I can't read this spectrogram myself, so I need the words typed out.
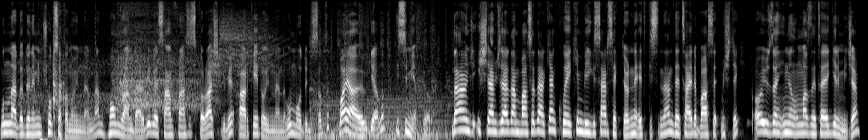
Bunlar da dönemin çok satan oyunlarından Home Run Derby ve San Francisco Rush gibi arcade oyunlarında bu modülü satıp bayağı övgü alıp isim yapıyorlar. Daha önce işlemcilerden bahsederken Quake'in bilgisayar sektörüne etkisinden detaylı bahsetmiştik. O yüzden inanılmaz detaya girmeyeceğim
